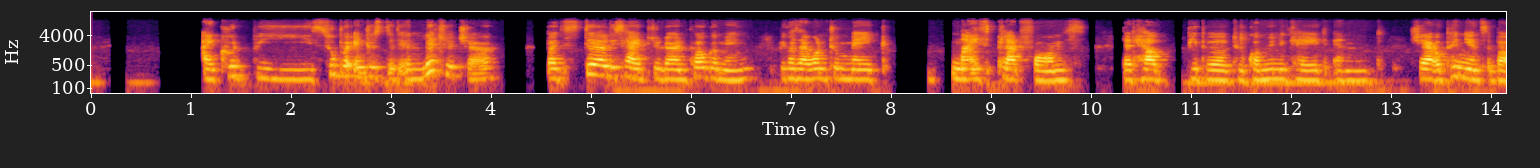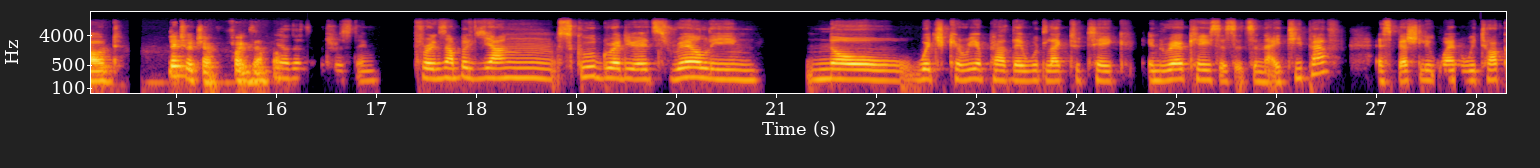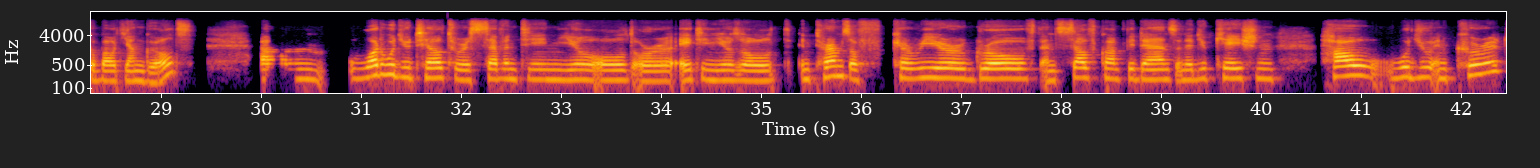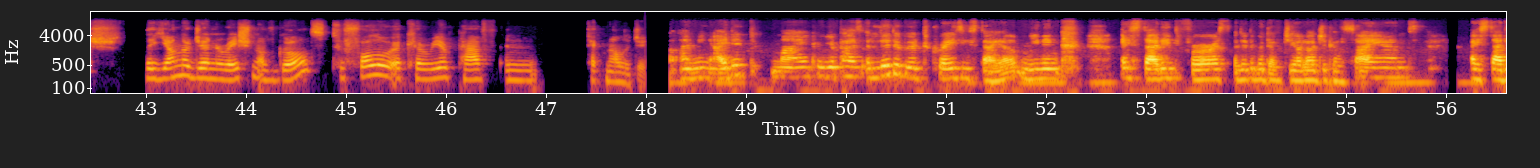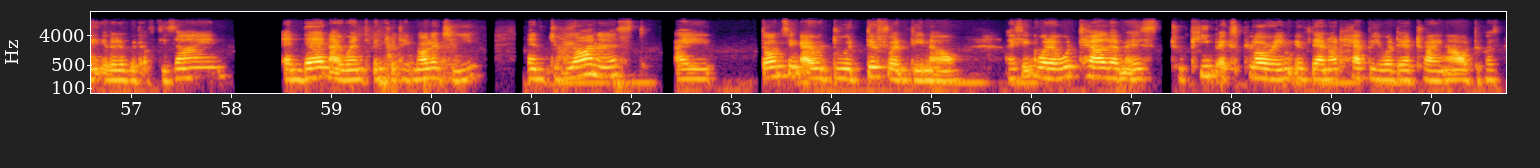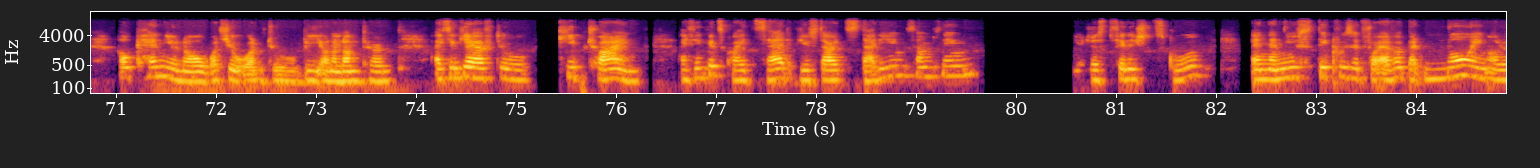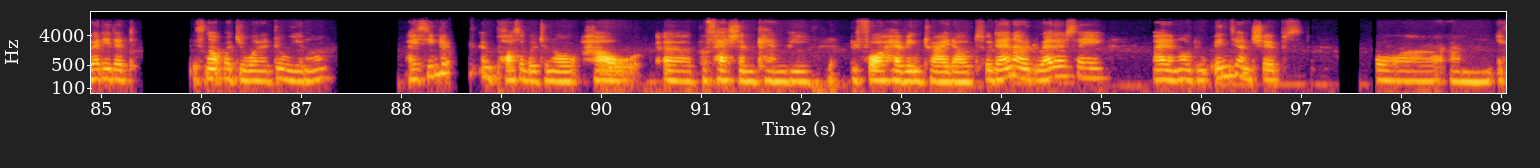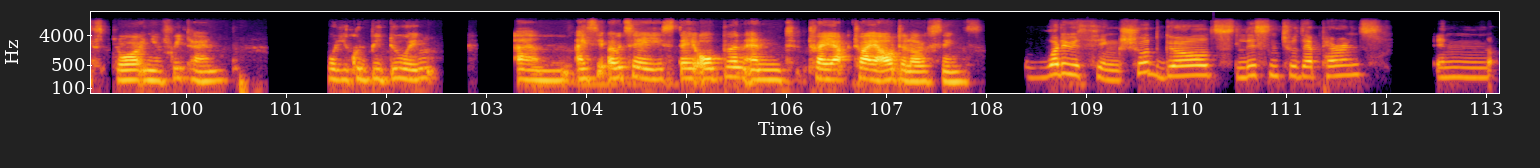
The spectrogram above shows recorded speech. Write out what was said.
I could be super interested in literature, but still decide to learn programming because I want to make nice platforms that help people to communicate and share opinions about literature, for example. Yeah, that's interesting. For example, young school graduates rarely know which career path they would like to take. In rare cases, it's an IT path, especially when we talk about young girls. Um, what would you tell to a 17 year old or 18 years old in terms of career growth and self confidence and education? How would you encourage the younger generation of girls to follow a career path in technology? I mean, I did my career path a little bit crazy style, meaning I studied first a little bit of geological science, I studied a little bit of design, and then I went into technology. And to be honest, I don't think I would do it differently now. I think what I would tell them is to keep exploring if they're not happy what they're trying out, because how can you know what you want to be on a long term? I think you have to keep trying. I think it's quite sad if you start studying something, you just finished school, and then you stick with it forever, but knowing already that it's not what you want to do, you know? I think it's impossible to know how a profession can be before having tried out. So then I would rather say, I don't know, do internships or um, explore in your free time what you could be doing. Um, I, th- I would say stay open and try out, try out a lot of things. What do you think? Should girls listen to their parents in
